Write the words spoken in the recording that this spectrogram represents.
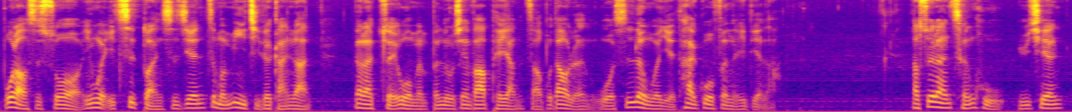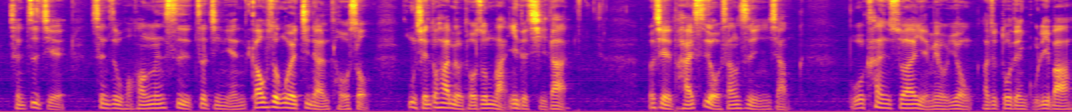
波老师说，因为一次短时间这么密集的感染。要来嘴我们本土先发培养找不到人，我是认为也太过分了一点啦。那虽然陈虎、于谦、陈志杰，甚至黄恩寺这几年高顺位进来的投手，目前都还没有投出满意的期待，而且还是有伤势影响。不过看衰也没有用，那就多点鼓励吧。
